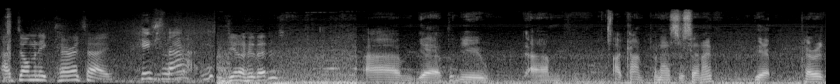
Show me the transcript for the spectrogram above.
Uh, Dominic Perrottet. Who's that? Do you know who that is? Um, yeah, the new. Um, I can't pronounce the surname. Yep, Perrot,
